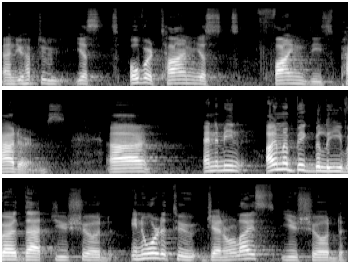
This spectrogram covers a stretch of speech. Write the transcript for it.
And you have to just, over time, just find these patterns. Uh, and I mean, I'm a big believer that you should, in order to generalize, you should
